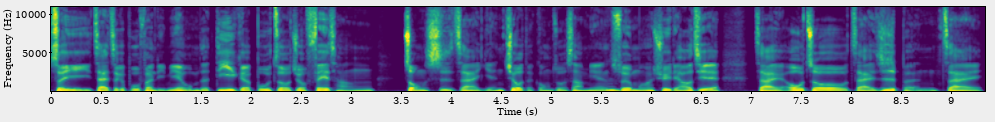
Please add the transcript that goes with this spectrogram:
所以在这个部分里面，我们的第一个步骤就非常重视在研究的工作上面，所以我们会去了解在欧洲、在日本、在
